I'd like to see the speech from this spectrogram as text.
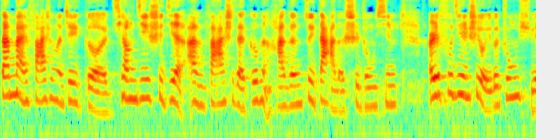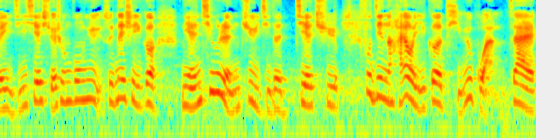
丹麦发生的这个枪击事件，案发是在哥本哈根最大的市中心，而且附近是有一个中学以及一些学生公寓，所以那是一个年轻人聚集的街区。附近呢还有一个体育馆，在。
